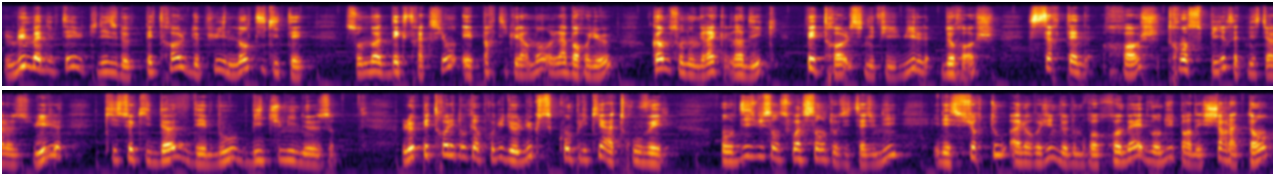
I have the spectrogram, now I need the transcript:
L'humanité utilise le pétrole depuis l'Antiquité. Son mode d'extraction est particulièrement laborieux. Comme son nom grec l'indique, pétrole signifie huile de roche. Certaines roches transpirent cette mystérieuse huile, ce qui donne des boues bitumineuses. Le pétrole est donc un produit de luxe compliqué à trouver. En 1860 aux États-Unis, il est surtout à l'origine de nombreux remèdes vendus par des charlatans,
